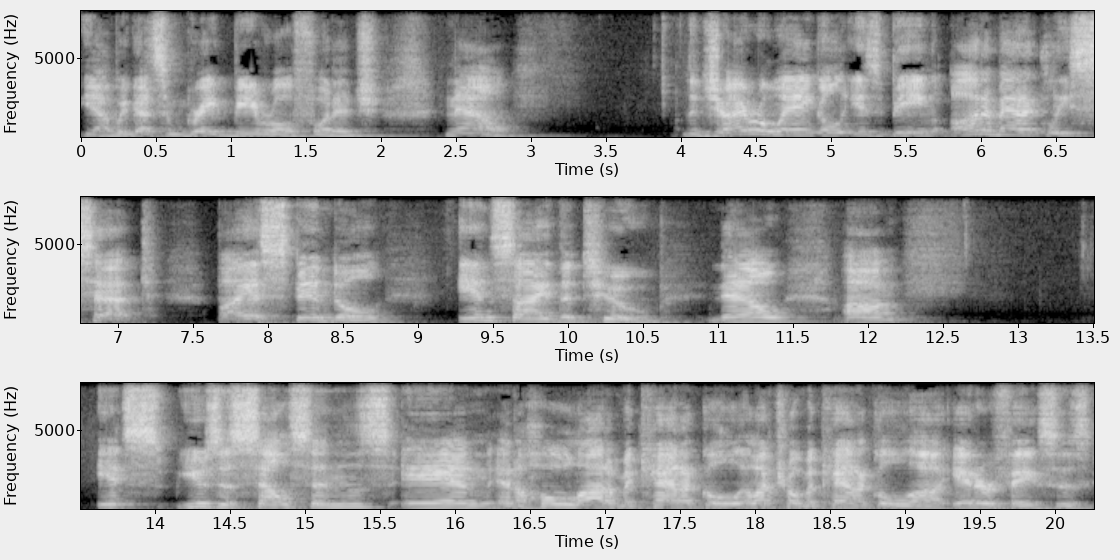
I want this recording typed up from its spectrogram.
yeah, we've got some great B-roll footage. Now, the gyro angle is being automatically set by a spindle inside the tube. Now, um, it uses Selsyns and, and a whole lot of mechanical, electromechanical uh, interfaces,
